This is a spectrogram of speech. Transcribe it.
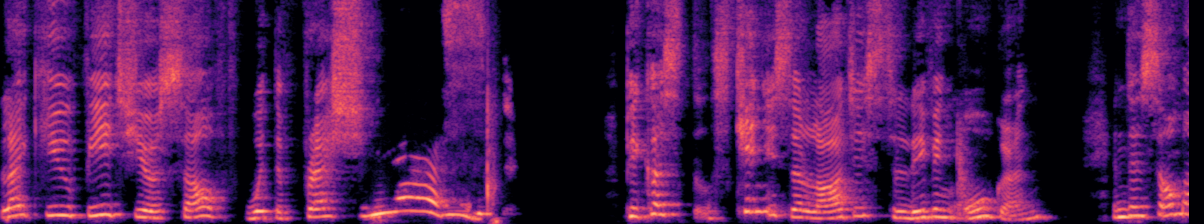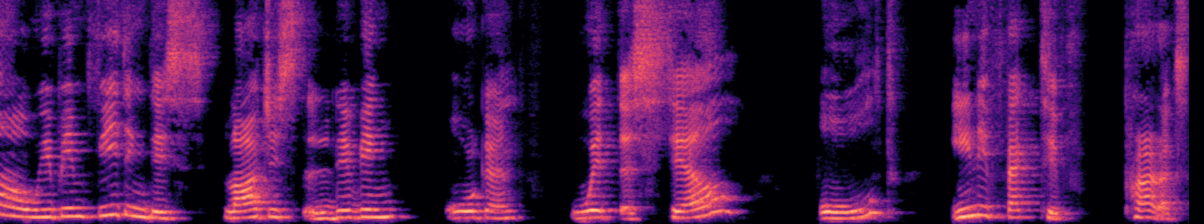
Like you feed yourself with the fresh yes. food. Because skin is the largest living organ And then somehow we've been feeding this largest living organ with the stale, old, ineffective products.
